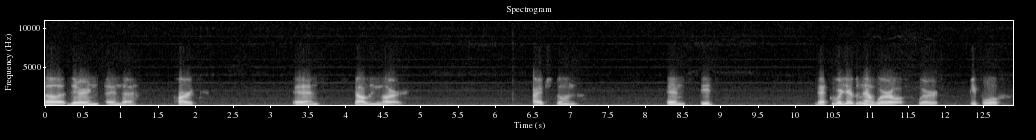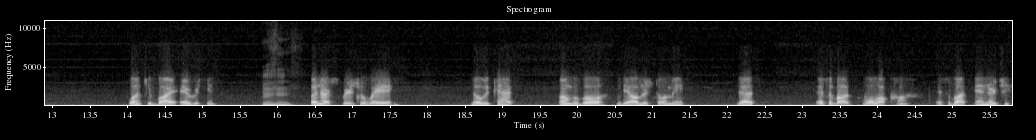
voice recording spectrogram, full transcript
uh, there in, in, the park and selling our pipestone. And it that we're living in a world where people want to buy everything. Mm-hmm. But in our spiritual way, no, we can't. Long ago, the elders told me that it's about wawakan. It's about energy.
